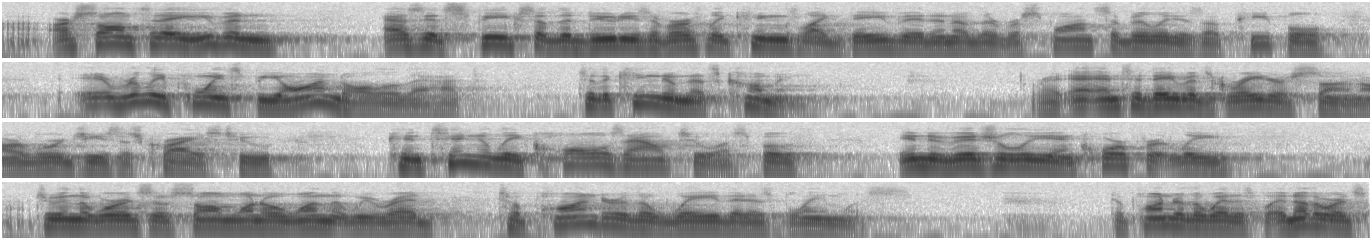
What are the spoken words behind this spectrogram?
uh, our psalm today, even as it speaks of the duties of earthly kings like David and of the responsibilities of people, it really points beyond all of that to the kingdom that's coming. Right? And to David's greater son, our Lord Jesus Christ, who continually calls out to us, both individually and corporately, to, in the words of Psalm 101 that we read, to ponder the way that is blameless. To ponder the way that's blameless. In other words,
